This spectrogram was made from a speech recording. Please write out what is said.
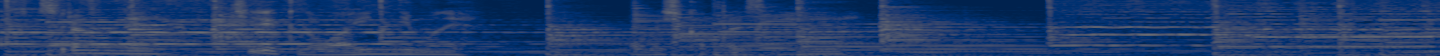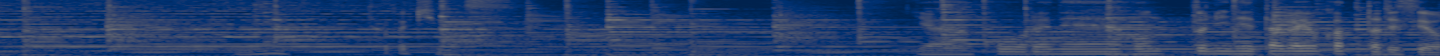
こちらのねチークのワインにもねこれね本当にネタが良かったですよ。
